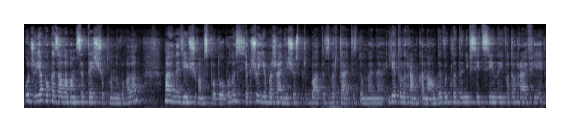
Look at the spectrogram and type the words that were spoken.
Отже, я показала вам все те, що планувала. Маю надію, що вам сподобалось. Якщо є бажання щось придбати, звертайтесь до мене. Є телеграм-канал, де викладені всі ціни і фотографії,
